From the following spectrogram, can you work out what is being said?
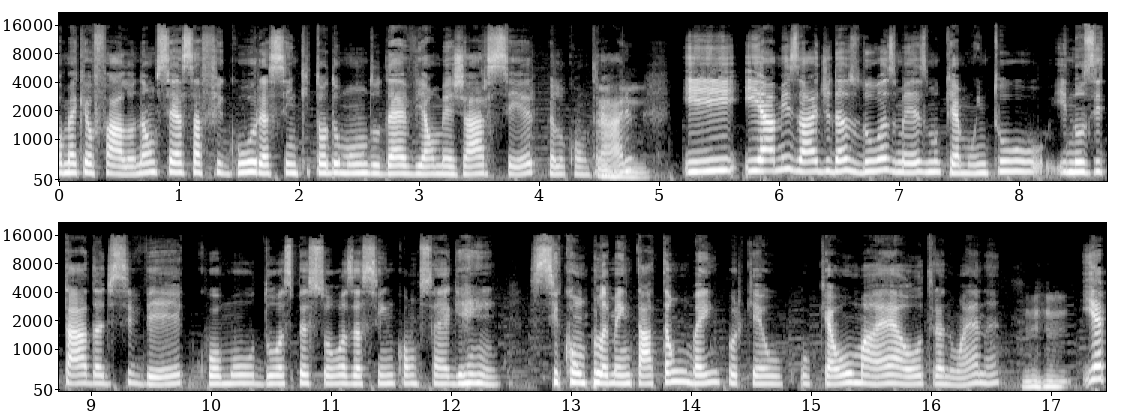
como é que eu falo? Não ser essa figura assim que todo mundo deve almejar ser, pelo contrário. Uhum. E, e a amizade das duas mesmo, que é muito inusitada de se ver como duas pessoas assim conseguem se complementar tão bem, porque o, o que é uma é, a outra não é, né? Uhum. E é,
